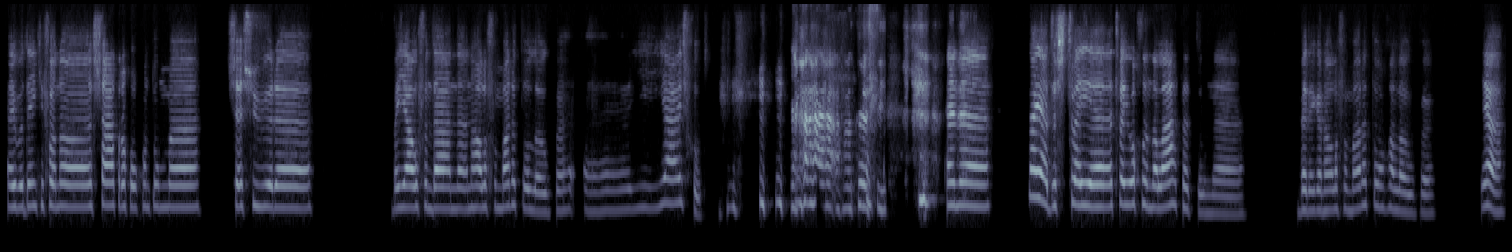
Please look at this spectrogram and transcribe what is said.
hey, wat denk je van eh, zaterdagochtend om eh, zes uur eh, bij jou vandaan een halve marathon lopen? Eh, ja, is goed. Fantastisch. En eh, nou ja, dus twee, eh, twee ochtenden later toen eh, ben ik een halve marathon gaan lopen. Ja,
